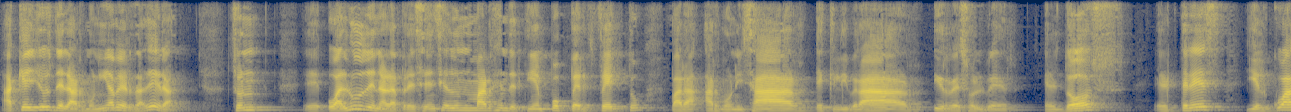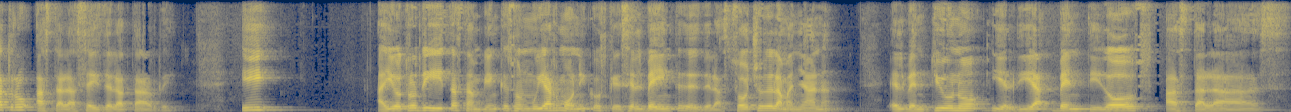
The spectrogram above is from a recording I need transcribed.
aquellos de la armonía verdadera, son eh, o aluden a la presencia de un margen de tiempo perfecto para armonizar, equilibrar y resolver. El 2, el 3 y el 4 hasta las 6 de la tarde. Y hay otros días también que son muy armónicos, que es el 20 desde las 8 de la mañana, el 21 y el día 22 hasta las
